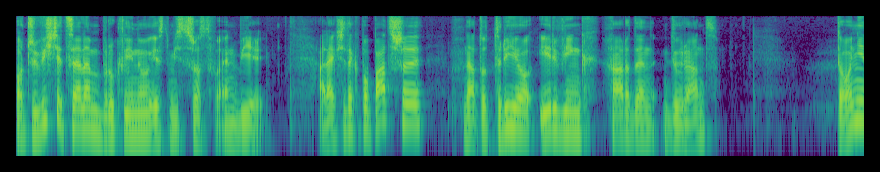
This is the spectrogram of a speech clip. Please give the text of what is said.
Oczywiście celem Brooklynu jest mistrzostwo NBA. Ale jak się tak popatrzy na to trio Irving, Harden, Durant, to oni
